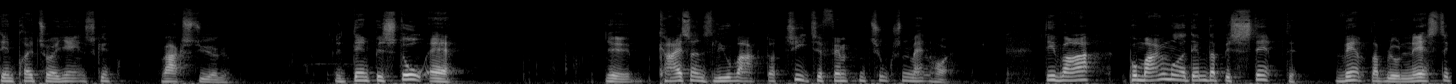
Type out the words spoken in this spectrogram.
den prætorianske vagtstyrke. Den bestod af øh, kejserens livvagter, 10-15.000 mand høj. Det var på mange måder dem, der bestemte, hvem der blev næste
